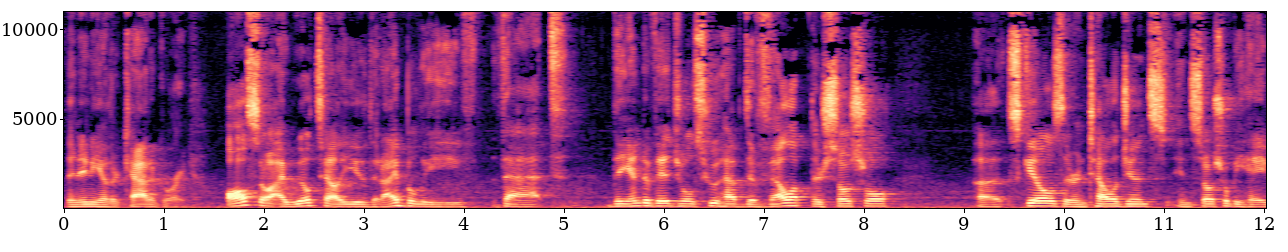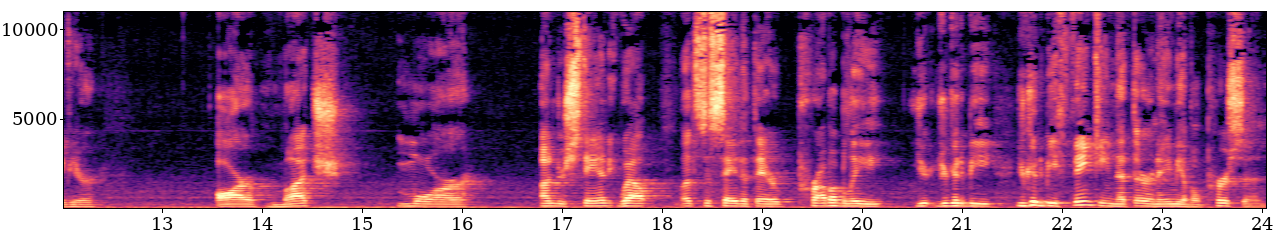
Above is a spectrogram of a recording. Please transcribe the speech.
than any other category. Also, I will tell you that I believe that the individuals who have developed their social uh, skills, their intelligence in social behavior, are much more understanding. Well, let's just say that they're probably you're, you're going to be you're going to be thinking that they're an amiable person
